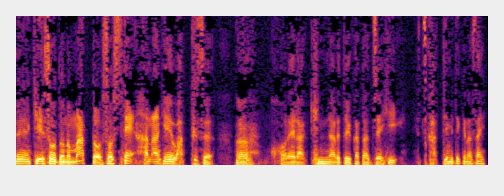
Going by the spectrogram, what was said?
えー、軽装度のマット、そして鼻毛ワックス。うん。これら気になるという方はぜひ使ってみてください。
